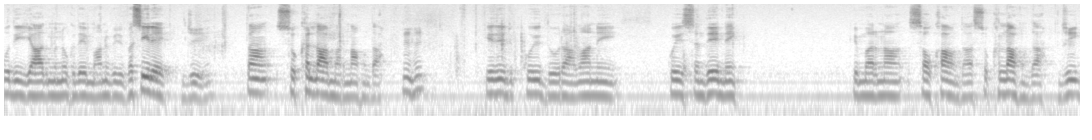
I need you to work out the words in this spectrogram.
ਉਹਦੀ ਯਾਦ ਮਨੁੱਖ ਦੇ ਮਨ ਵਿੱਚ ਵਸੀ ਰਹੇ ਜੀ। ਤਾਂ ਸੁਖੱਲਾ ਮਰਨਾ ਹੁੰਦਾ। ਹੂੰ ਹੂੰ। ਇਹਦੇ 'ਚ ਕੋਈ ਦੋਰਾਵਾ ਨਹੀਂ ਕੋਈ ਸੰਦੇਹ ਨਹੀਂ ਕਿ ਮਰਨਾ ਸੌਖਾ ਹੁੰਦਾ ਸੁਖੱਲਾ ਹੁੰਦਾ। ਜੀ।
